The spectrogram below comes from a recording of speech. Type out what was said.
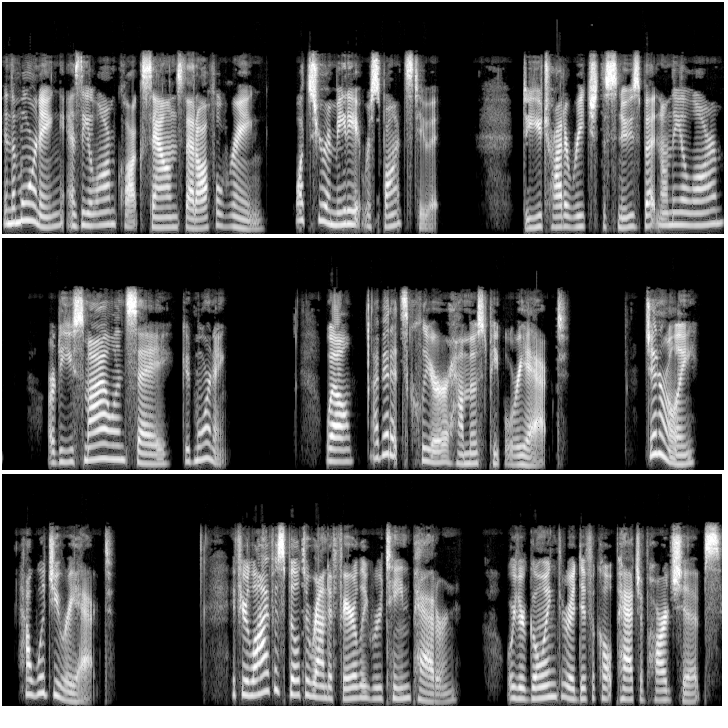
In the morning, as the alarm clock sounds that awful ring, what's your immediate response to it? Do you try to reach the snooze button on the alarm? Or do you smile and say, Good morning? Well, I bet it's clear how most people react. Generally, how would you react? If your life is built around a fairly routine pattern, or you're going through a difficult patch of hardships,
